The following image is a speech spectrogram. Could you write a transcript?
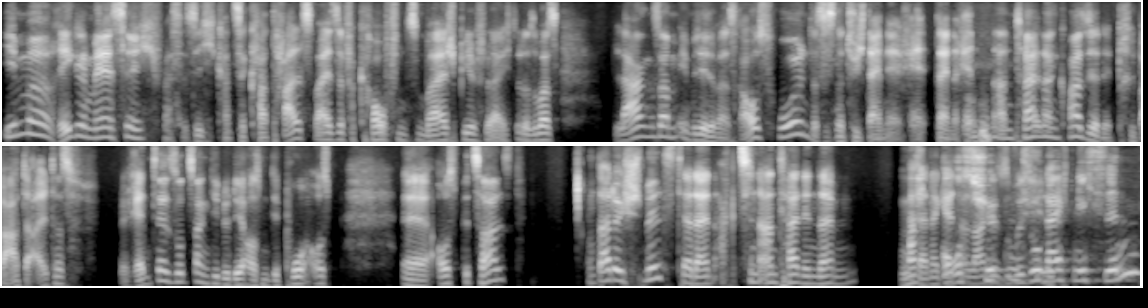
immer regelmäßig, was weiß ich, kannst du quartalsweise verkaufen zum Beispiel vielleicht oder sowas, langsam immer wieder was rausholen. Das ist natürlich deine, dein Rentenanteil dann quasi, deine private Altersrente sozusagen, die du dir aus dem Depot aus, äh, ausbezahlst. Und dadurch schmilzt ja dein Aktienanteil in deinem Macht deiner Geldanlage sowieso vielleicht nicht Sinn?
